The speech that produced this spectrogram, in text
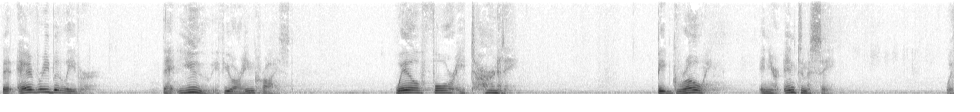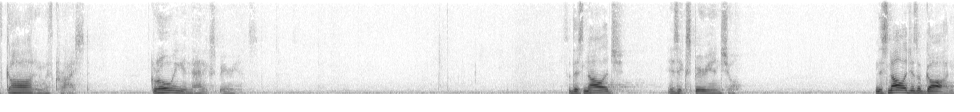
that every believer, that you, if you are in Christ, will for eternity be growing in your intimacy with God and with Christ, growing in that experience. So, this knowledge is experiential. And this knowledge is of God.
